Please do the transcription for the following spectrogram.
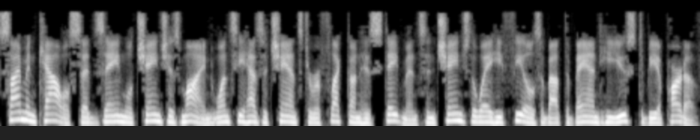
Simon Cowell said Zayn will change his mind once he has a chance to reflect on his statements and change the way he feels about the band he used to be a part of.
